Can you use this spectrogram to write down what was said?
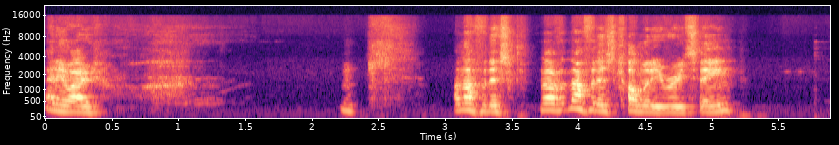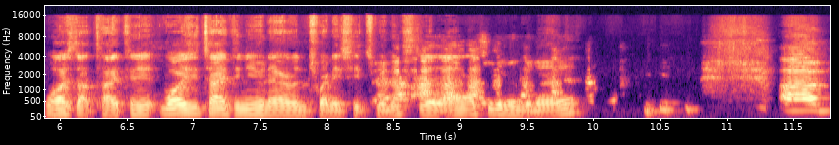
Anyway, enough of this. Enough, enough of this comedy routine. Why is that taking? Why is he taking you an hour and 26 minutes still there? I should have been done earlier. Um,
